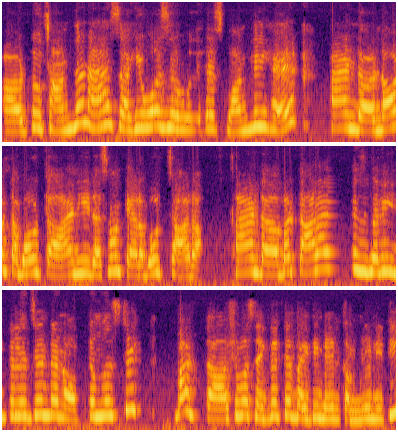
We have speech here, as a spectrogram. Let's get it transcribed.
uh, to Chandan as uh, he was uh, his only heir, and uh, not about and he does not care about Tara. And uh, but Tara is very intelligent and optimistic, but she was neglected by the male community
